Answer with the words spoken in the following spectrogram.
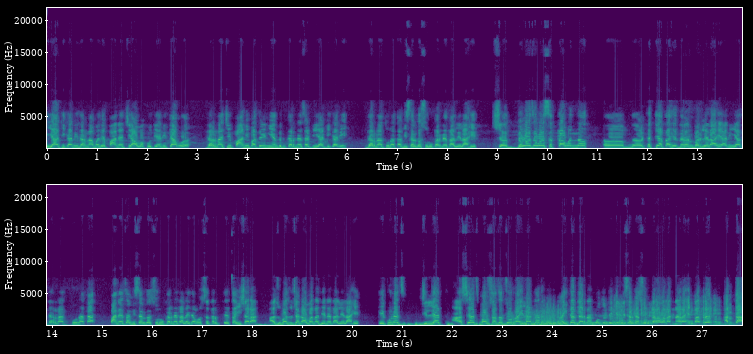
या ठिकाणी धरणामध्ये पाण्याची आवक होती आणि त्यामुळं धरणाची पाणी पातळी नियंत्रित करण्यासाठी या ठिकाणी धरणातून आता विसर्ग सुरू करण्यात आलेला आहे. श- जवळजवळ सत्तावन्न अं, टक्के आता हे धरण भरलेलं आहे आणि या धरणातून आता पाण्याचा विसर्ग सुरू करण्यात आलाय. त्यामुळे सतर्कतेचा इशारा आजूबाजूच्या गावांना देण्यात आलेला आहे. एकूणच जिल्ह्यात अशाच पावसाचा जोर राहिला तर इतर धरणांमधून देखील विसर्ग सुरू करावा लागणार आहे. मात्र आता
